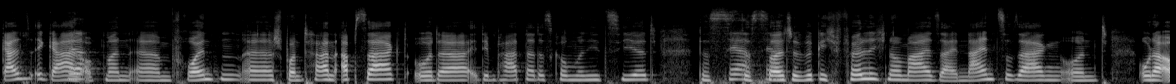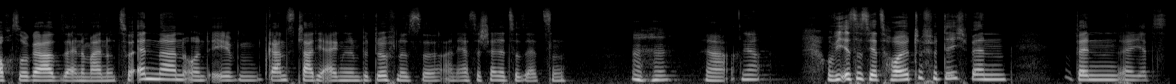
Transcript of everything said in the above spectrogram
Ganz egal, ja. ob man ähm, Freunden äh, spontan absagt oder dem Partner das kommuniziert. Das, ja, das sollte wirklich völlig normal sein, Nein zu sagen und oder auch sogar seine Meinung zu ändern und eben ganz klar die eigenen Bedürfnisse an erste Stelle zu setzen. Mhm. Ja. ja. Und wie ist es jetzt heute für dich, wenn, wenn äh, jetzt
